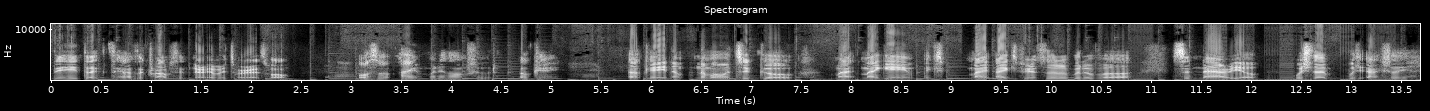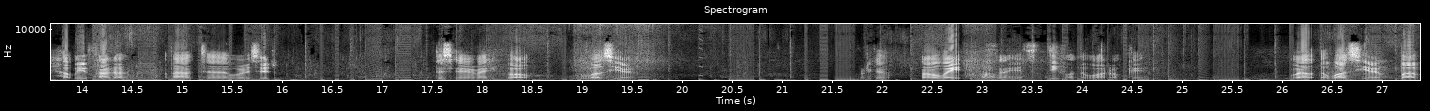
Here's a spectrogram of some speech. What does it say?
They need to, to have the crops in their inventory as well. Also, I am running on food. Okay, okay. Now, now moment to go. My my game. My I experienced a little bit of a scenario, which that which actually helped me find out about uh, where is it? This area right. Well, it was here. Where'd it go? Oh wait, it's deep underwater. Okay. Well, it was here, but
